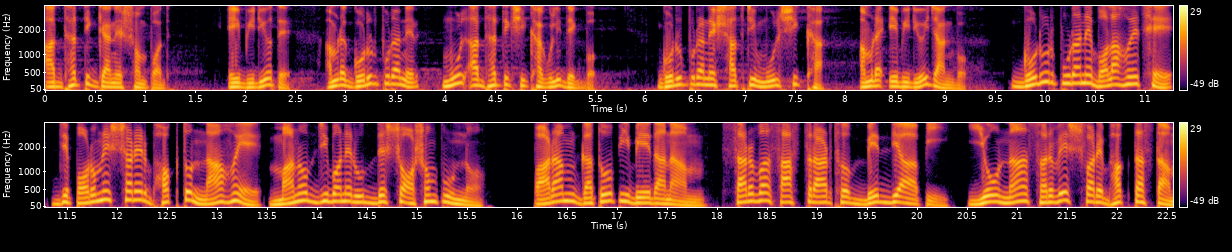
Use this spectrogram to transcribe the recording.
আধ্যাত্মিক জ্ঞানের সম্পদ। এই ভিডিওতে আমরা গরুর পুরাণের মূল আধ্যাত্মিক শিক্ষাগুলি দেখব। গরুর পুরাণের সাতটি মূল শিক্ষা আমরা এ ভিডিওই জানব। গরুর পুরাণে বলা হয়েছে যে পরমেশ্বরের ভক্ত না হয়ে মানব জীবনের উদ্দেশ্য অসম্পূর্ণ। পারাম গতোপি বেদানাম সর্বশাস্ত্রার্থ বেদ্যাপি ইয়ো না সর্বেশ্বরে ভক্তাস্তাম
